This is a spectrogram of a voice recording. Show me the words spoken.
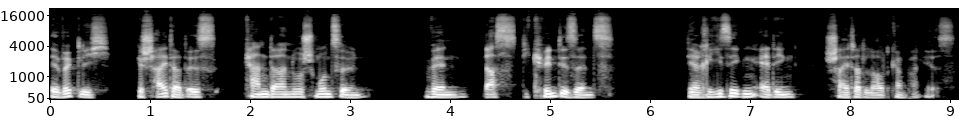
der wirklich gescheitert ist, kann da nur schmunzeln, wenn das die Quintessenz der riesigen Edding scheitert laut Kampagne ist.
